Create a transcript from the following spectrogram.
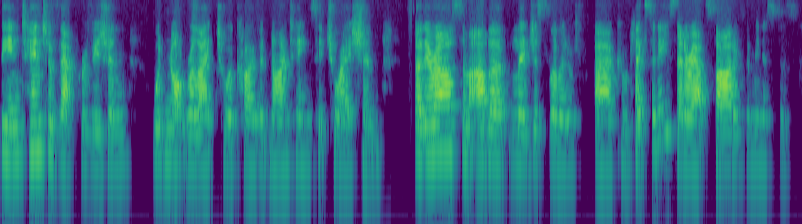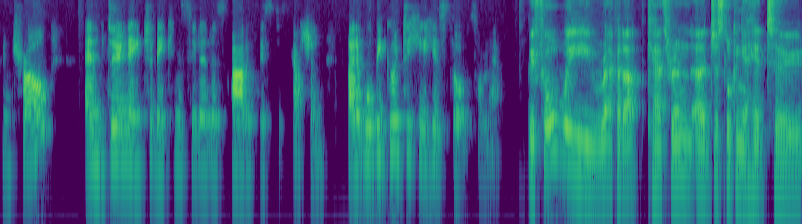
the intent of that provision would not relate to a COVID 19 situation. So there are some other legislative uh, complexities that are outside of the Minister's control and do need to be considered as part of this discussion. But it will be good to hear his thoughts on that. Before we wrap it up, Catherine, uh, just looking ahead to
